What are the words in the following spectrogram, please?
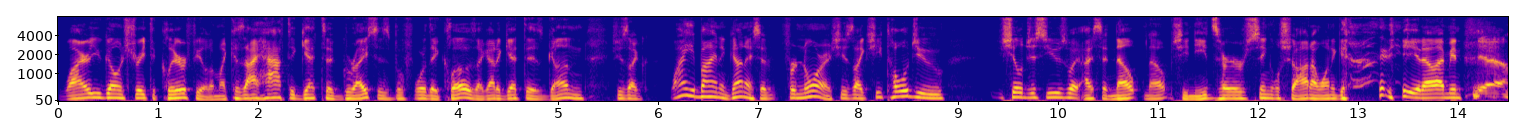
why are you going straight to Clearfield? I'm like, because I have to get to Grice's before they close. I got to get this gun. She's like, why are you buying a gun? I said, for Nora. She's like, she told you she'll just use what I said. Nope, nope. She needs her single shot. I want to get, you know, I mean, yeah,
